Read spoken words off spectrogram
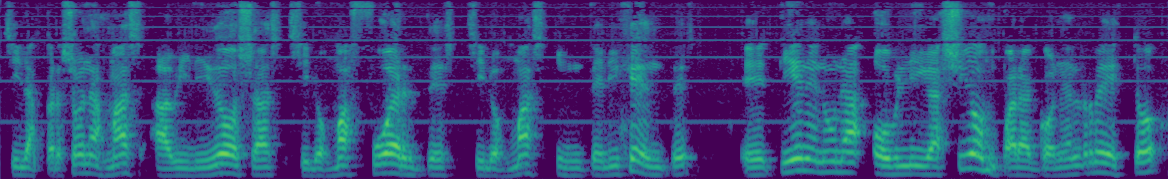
si las personas más habilidosas, si los más fuertes, si los más inteligentes, eh, tienen una obligación para con el resto,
